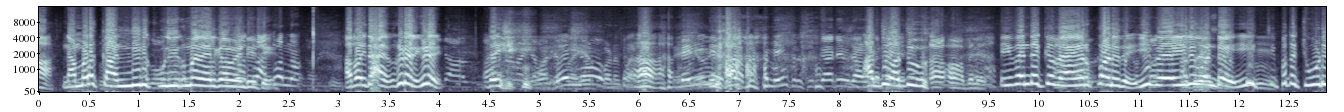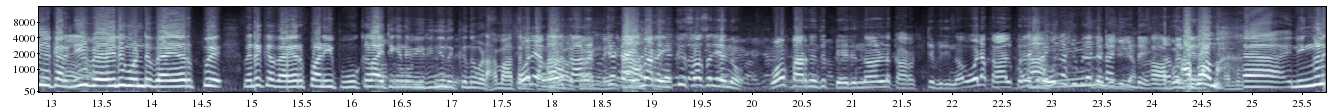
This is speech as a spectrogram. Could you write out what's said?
ആ നമ്മളെ കണ്ണിന് കുളിർമ നൽകാൻ വേണ്ടിയിട്ട്. അപ്പൊ ഇതാ ഇവിടെ ഇവിടെ അതു അതു ഇവന്റെ ഒക്കെ വിയർപ്പാണിത് ഈ വെയിൽ കൊണ്ട് ഈ ഇപ്പത്തെ ചൂട് കേൾക്കാറില്ല? ഈ വെയിൽ കൊണ്ട് വേർപ്പ് ഇവന്റെ ഒക്കെ വേർപ്പാണ് ഈ പൂക്കളായിട്ട് ഇങ്ങനെ വിരിഞ്ഞു നിൽക്കുന്ന ഇവിടെ. ടൈം പറഞ്ഞു എനിക്ക് വിശ്വാസം ചെയ്യുന്നു ഓൻ പറഞ്ഞത് പെരുന്നാളിന് കറക്റ്റ് പിരിയുന്ന ഓലെ കാൽക്കുലേഷൻ അപ്പം നിങ്ങൾ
